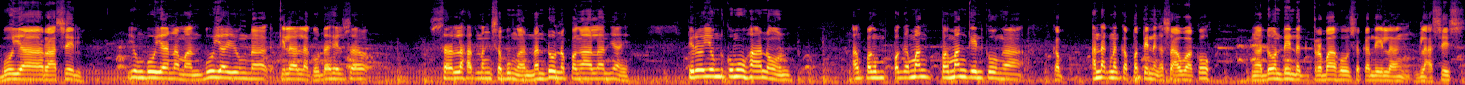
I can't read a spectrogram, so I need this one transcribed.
Buya Russell. Yung Buya naman, Buya yung nakilala ko dahil sa sa lahat ng sabungan nandoon ang pangalan niya eh. Pero yung kumuha noon, ang pang, pagmang, pamangkin ko nga kap, anak ng kapatid ng asawa ko nga doon din nagtrabaho sa kanilang glasses.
